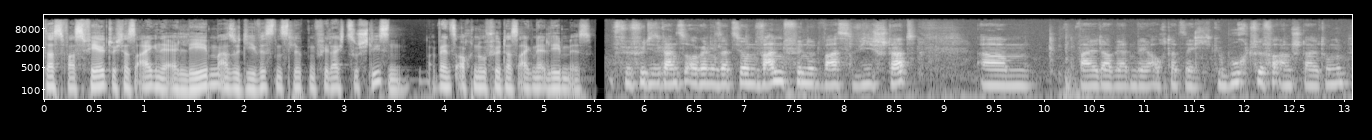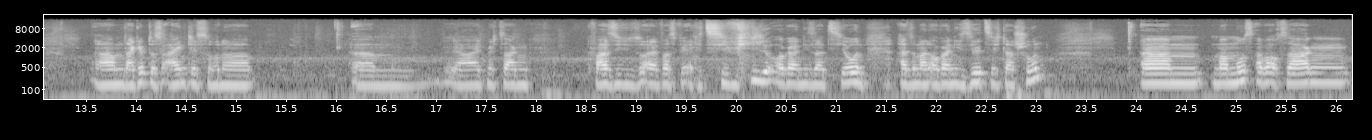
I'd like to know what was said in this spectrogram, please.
das, was fehlt, durch das eigene Erleben, also die Wissenslücken vielleicht zu schließen, wenn es auch nur für das eigene Erleben ist. Für, für diese ganze Organisation, wann findet was wie statt, ähm, weil da werden wir ja auch tatsächlich gebucht für Veranstaltungen. Ähm, da gibt es eigentlich so eine, ähm, ja, ich möchte sagen, quasi so etwas wie eine zivile Organisation. Also man organisiert sich da schon ähm, man muss aber auch sagen,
